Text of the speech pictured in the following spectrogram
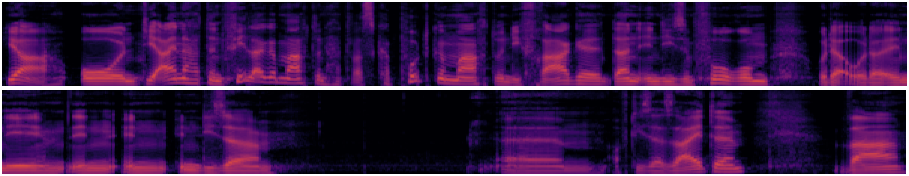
Ja, und die eine hat einen Fehler gemacht und hat was kaputt gemacht und die Frage dann in diesem Forum oder, oder in, die, in, in, in dieser, ähm, auf dieser Seite war,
